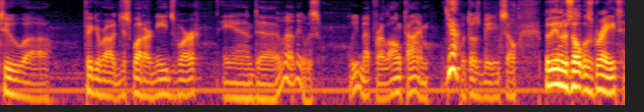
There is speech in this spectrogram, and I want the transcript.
to uh, figure out just what our needs were. And uh, well, I think it was we met for a long time Yeah. with those meetings. So, but the end result was great,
